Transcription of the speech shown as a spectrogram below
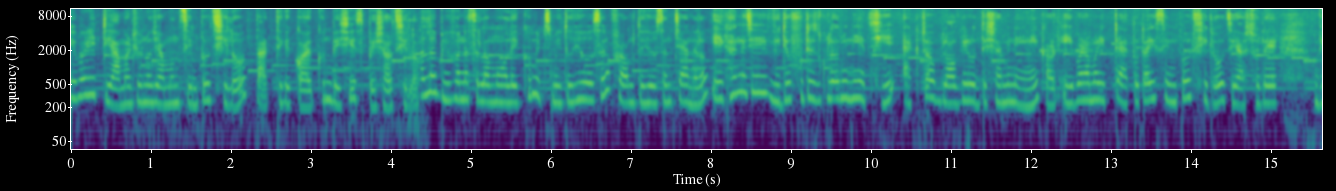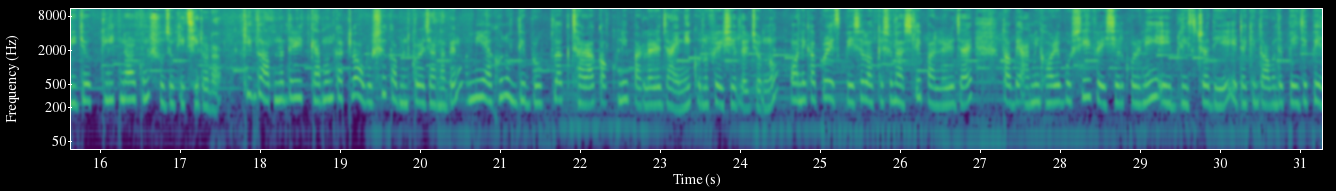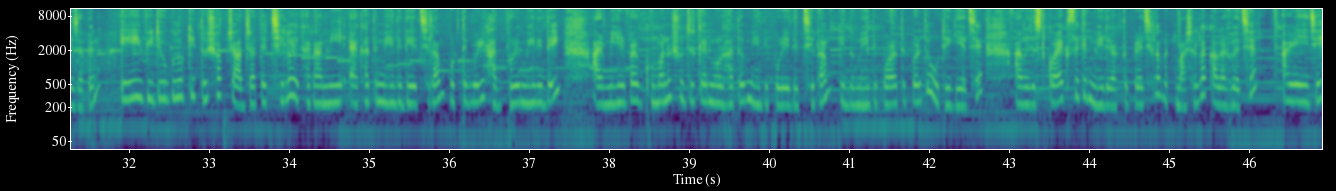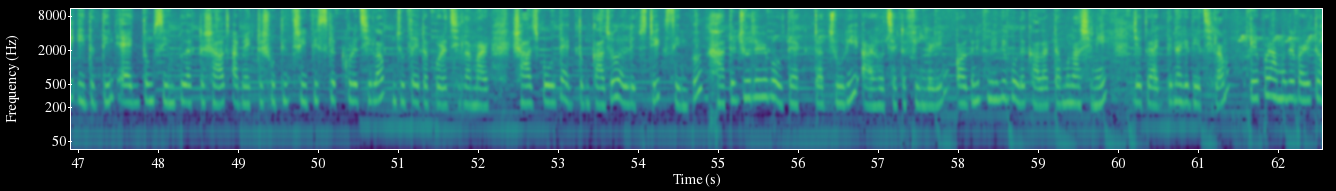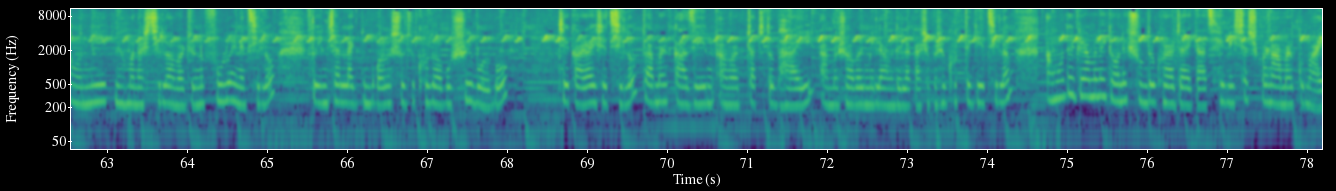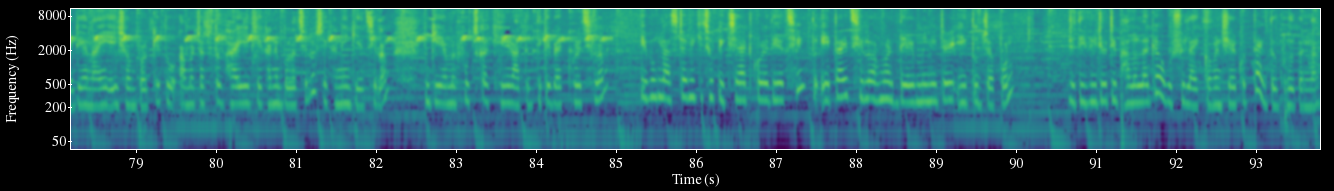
এবার এটি আমার জন্য যেমন সিম্পল ছিল, তার থেকে কয়েক গুণ বেশি স্পেশাল ছিল। হ্যালো বিভান আসসালামু আলাইকুম it's me Tuhi Hossain from Tuhi Hossain channel এখানে যে ভিডিও ফুটেজগুলো আমি নিয়েছি, একটা ব্লগের উদ্দেশ্যে আমি নেইনি, কারণ এবার আমার ঈদটা এতটাই সিম্পল ছিল যে আসলে ভিডিও ক্লিপ নেওয়ার কোনো সুযোগই ছিল না। কিন্তু আপনাদের ঈদ কেমন কাটলো অবশ্যই কমেন্ট করে জানাবেন। আমি এখন অবধি ব্রু প্লাগ ছাড়া কখনোই পার্লারে যাইনি কোনো ফেসিয়ালের জন্য। অনেক আপুরে স্পেশাল অকেশন আসলেই পার্লারে যায়, তবে আমি ঘরে বসেই ফেসিয়াল করে নিই, এই ব্লিচটা দিয়ে এটা কিন্তু আমাদের পেজে পেয়ে যাবেন। এই ভিডিওগুলো কিন্তু সব চাঁদ রাতের ছিল। এখানে আমি এক হাতে মেহেদি দিয়েছিলাম, প্রত্যেকবারই হাত ভরে মেহেদি দেই। আর মেহেরবার ঘুমানোর সুযোগে আমি ওর হাতেও মেহেদি পরিয়ে দিচ্ছিলাম, কিন্তু মেহেদি পরাতে পরাতে উঠে গিয়েছে। আমি জাস্ট কয়েক সেকেন্ড মেহেদি রাখতে পেরেছিলাম বাট মাসাল্লাহ কালার হয়েছে। আর এই যে ঈদের দিন একদম সিম্পল একটা সাজ, আমি একটা সুতির থ্রি পিস সিলেক্ট করেছিলাম, জুতা এটা পরেছিলাম। আর সাজ বলতে একদম কাজল আর লিপস্টিক সিম্পল হাতের জুয়েলারি বলতে একটা চুড়ি আর হচ্ছে একটা ফিঙ্গারিং অর্গানিক মেহেদি বলে কালার তেমন আসেনি যেহেতু একদিন আগে দিয়েছিলাম। এরপরে আমাদের বাড়িতে অনেক মেহমান আসছিল, আমার জন্য ফুলও এনেছিল। তো ইনশাল্লাহ একদিন বলার সুযোগ হলে অবশ্যই বলব যে কারা এসেছিল। তো আমার কাজিন আমার চাচাতো ভাই, আমরা সবাই মিলে আমাদের এলাকার আশেপাশে ঘুরতে গিয়েছিলাম। আমাদের গ্রামে নাকি অনেক সুন্দর ঘোরার জায়গা আছে। বিশ্বাস করেন, আমার কোনো আইডিয়া নাই এই সম্পর্কে। তো আমার চাচাতো ভাই যেখানে বলেছিল, সেখানেই গিয়েছিলাম। গিয়ে আমরা ফুচকা খেয়ে রাতের দিকে ব্যাক করেছিলাম। এবং লাস্টে আমি কিছু পিকচার অ্যাড করে দিয়েছি। তো এটাই ছিল আমার দেড় মিনিটের ঈদ উদযাপন। যদি ভিডিওটি ভালো লাগে, অবশ্যই লাইক কমেন্ট শেয়ার করতে একদম ভুলবেন না।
